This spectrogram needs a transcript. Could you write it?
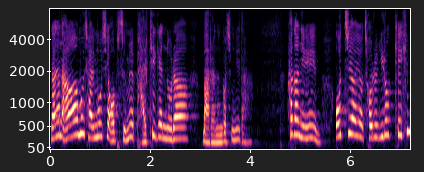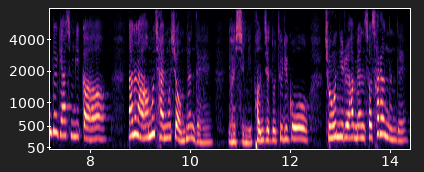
나는 아무 잘못이 없음을 밝히겠노라 말하는 것입니다. 하나님, 어찌하여 저를 이렇게 힘들게 하십니까? 나는 아무 잘못이 없는데, 열심히 번제도 드리고, 좋은 일을 하면서 살았는데,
